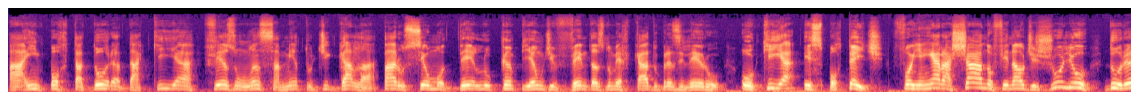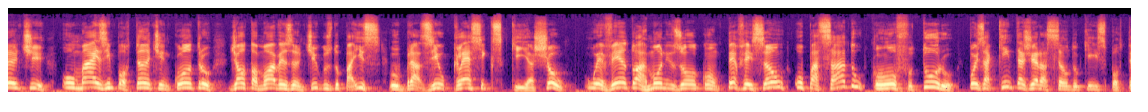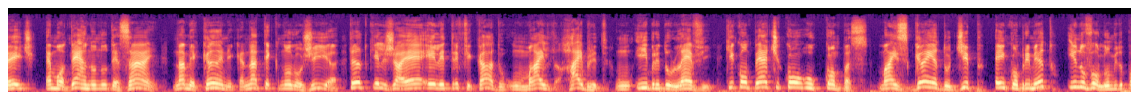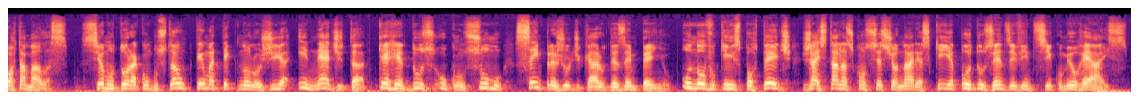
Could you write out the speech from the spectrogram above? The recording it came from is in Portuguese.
a importadora da Kia fez um lançamento de gala para o seu modelo campeão de vendas no mercado brasileiro, o Kia Sportage. Foi em Araxá no final de julho, durante o mais importante encontro de automóveis antigos do país, o Brasil Classics Kia Show. O evento harmonizou com perfeição o passado com o futuro, pois a quinta geração do Kia Sportage é moderno no design, na mecânica, na tecnologia, tanto que ele já é eletrificado, um mild hybrid, um híbrido leve, que compete com o Compass, mas ganha do Jeep em comprimento e no volume do porta-malas. Seu motor a combustão tem uma tecnologia inédita que reduz o consumo sem prejudicar o desempenho. O novo Kia Sportage já está nas concessionárias Kia por 225 mil reais.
